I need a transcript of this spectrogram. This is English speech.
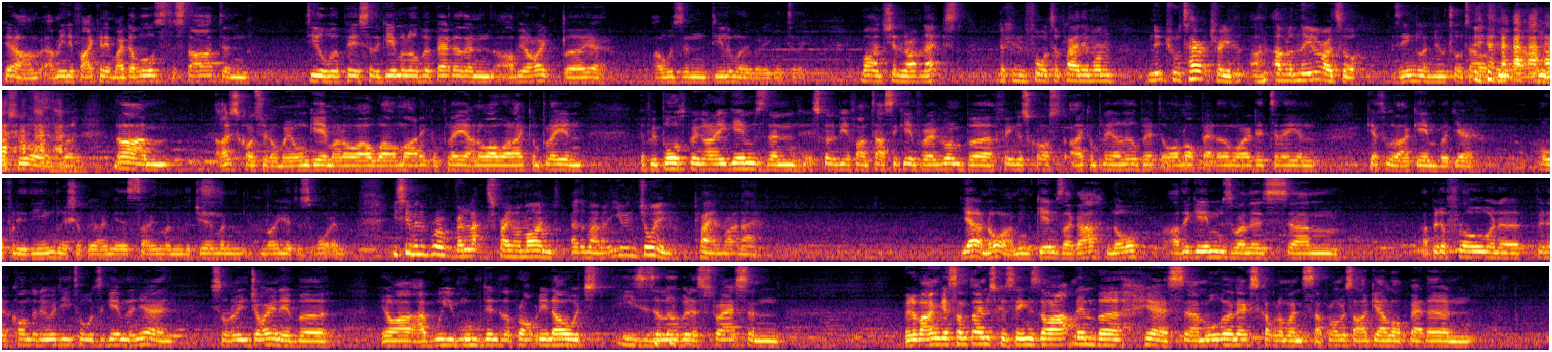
yeah, I mean, if I can hit my doubles to start and deal with the pace of the game a little bit better, then I'll be all right. But yeah, I wasn't dealing with it very good today. Martin Schindler up next. Looking forward to playing him on neutral territory other than the Euro Tour. Is England neutral territory? I'm not sure. But no, I'm, I just concentrate on my own game. I know how well Martin can play. I know how well I can play. And if we both bring our A games, then it's going to be a fantastic game for everyone. But fingers crossed, I can play a little bit or a lot better than what I did today and get through that game. But yeah, hopefully the English are behind me this time and the German are not here to support him. You seem in a relaxed frame of mind at the moment. Are you enjoying playing right now? Yeah, no. I mean, games like that, no. Other games when there's um, a bit of flow and a bit of continuity towards the game, then yeah, sort of enjoying it. But you know, I, I, we've moved into the property now, which eases a little bit of stress and a bit of anger sometimes because things not happening. But yes, um, over the next couple of months, I promise I'll get a lot better and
